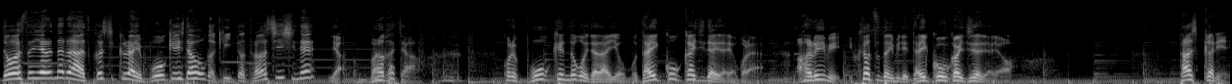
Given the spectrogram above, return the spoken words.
どうせやるなら少しくらい冒険した方がきっと楽しいしね。いやマナカちゃんこれ冒険どころじゃないよ。もう大公開時代だよこれ。ある意味2つの意味で大公開時代だよ確かに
